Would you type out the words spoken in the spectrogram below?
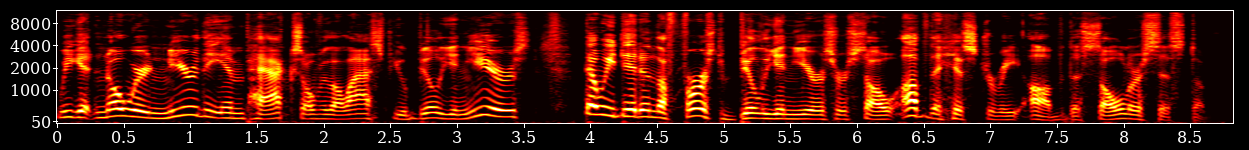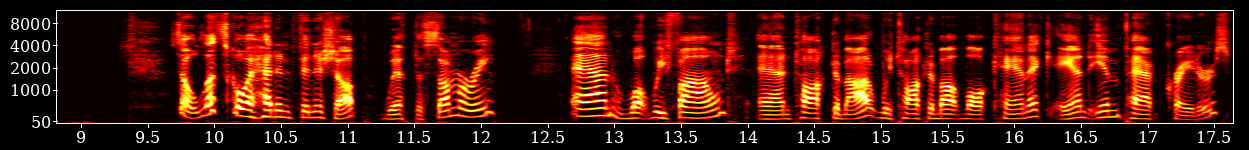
we get nowhere near the impacts over the last few billion years that we did in the first billion years or so of the history of the solar system. So let's go ahead and finish up with the summary. And what we found and talked about, we talked about volcanic and impact craters.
